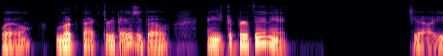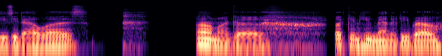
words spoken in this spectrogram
Well, look back three days ago and you could prevent it. See how easy that was? Oh my god. Fucking humanity, bro.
